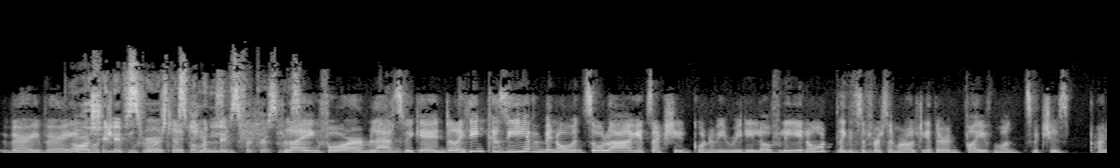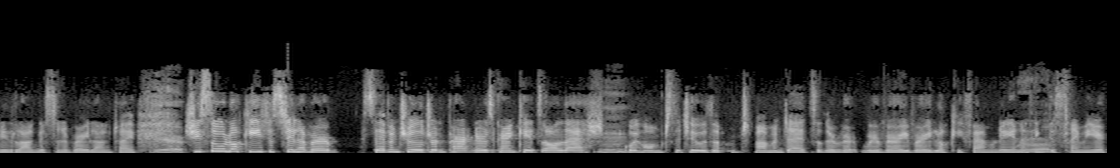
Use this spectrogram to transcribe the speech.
very, very. Oh, much she lives for it. This woman lives for Christmas. Flying form last weekend, and I think because you haven't been home in so long, it's actually going to be really lovely. You know, like Mm-hmm. it's the first time we're all together in five months, which is probably the longest in a very long time. Yeah. She's so lucky to still have her seven children, partners, grandkids, all that Mm. going home to the two of them, to mom and dad. So they're we're a very very lucky family, and I We're think all- this time of year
